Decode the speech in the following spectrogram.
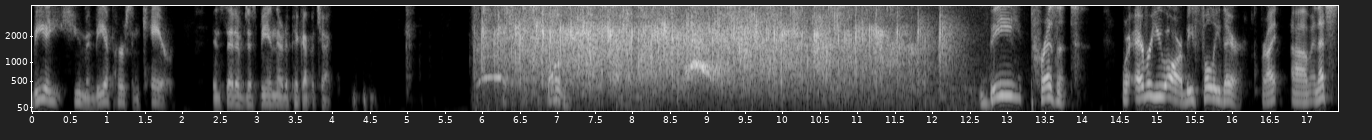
be a human, be a person, care instead of just being there to pick up a check. be present wherever you are be fully there right um, and that's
